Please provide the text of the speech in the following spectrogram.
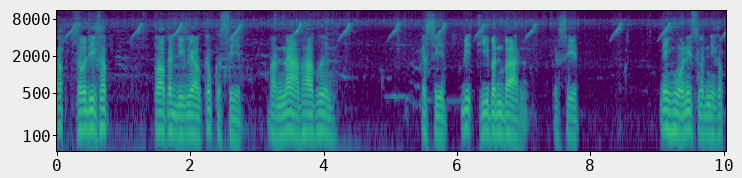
ครับสวัสดีครับพอกันอีกแล้วกับเกษตรบ้านหน้าพาเพื่อน เกษตรวิธีบานเกษตร ในหัวในสวนนี่ครับ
